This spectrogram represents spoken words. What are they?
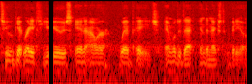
to get ready to use in our web page, and we'll do that in the next video.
